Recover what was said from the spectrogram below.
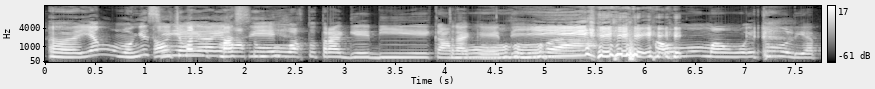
Eh, yang ngomongnya sih Oh iya, cuman iya, yang masih waktu, waktu tragedi kamu. Tragedi. Kamu mau itu lihat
